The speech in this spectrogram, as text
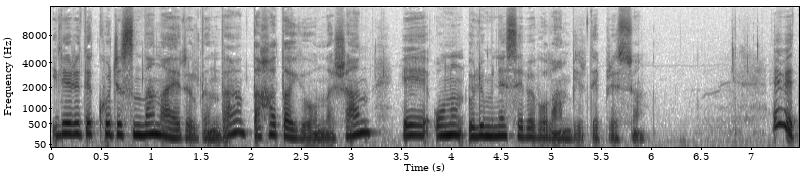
ileride kocasından ayrıldığında daha da yoğunlaşan ve onun ölümüne sebep olan bir depresyon. Evet,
